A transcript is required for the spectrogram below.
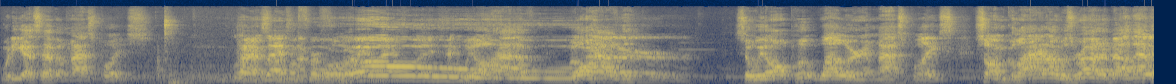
what do you guys have in last place? Glass, Glass number, number four. four in last. We all have- we all have the- Weller. So we all put Weller in last place. So I'm glad I was right about that. But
